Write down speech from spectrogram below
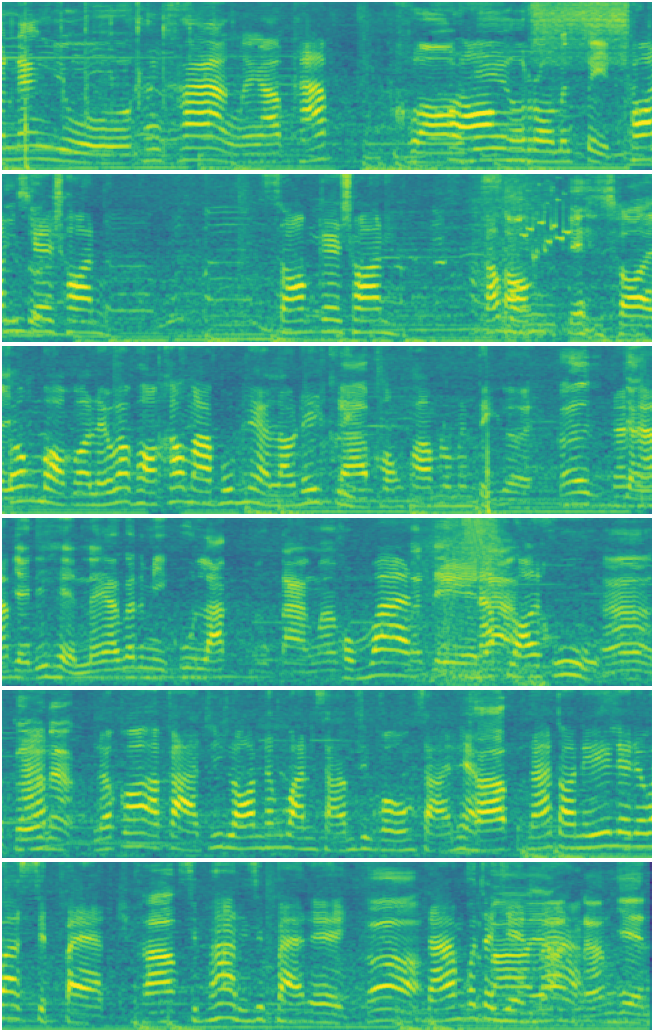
มานั่งอยู่ข้างๆนะครับ ครับคลองคลองที่โรแมนติกชอนที่สุเกดชอน ซองเกชอน ครับซผองม เกชอย ต้องบอกก่อนเลยว่าพอเข้ามาปุ๊บเนี่ยเราได้กลิ่คนรับ ของความโรแมนติกเลย ก็อย่างนะครับอย่างที่เห็นนะครับก็จะมีคู่รักต่างๆมาผมว่ามาเดทนับอะร้อยคู่อ่าเกินอะ แล้วก็อากาศที่ร้อนทั้งวัน 30กว่าองศาเนี่ยครับ นะตอนนี้เรียกได้ว่า 18 ครับ 15ถึง18 เอง ก็น้ำก็จะเย็นมาก สบอะน้ำเย็น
